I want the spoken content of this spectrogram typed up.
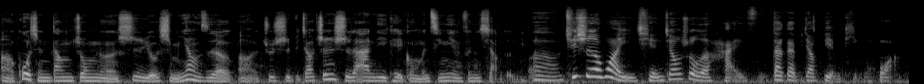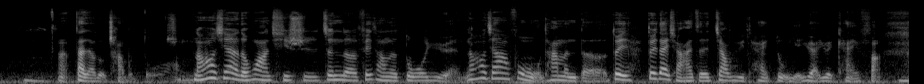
呃过程当中呢，是有什么样子的呃，就是比较真实的案例可以跟我们经验分享的呢？嗯、呃，其实的话，以前教授的孩子大概比较扁平化。啊，大家都差不多。然后现在的话，其实真的非常的多元。然后加上父母他们的对对待小孩子的教育态度也越来越开放。嗯、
